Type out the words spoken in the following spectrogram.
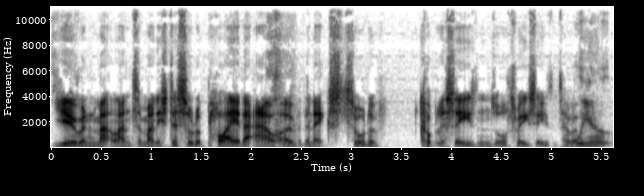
you and Matt Lanter managed to sort of play that out over the next sort of couple of seasons or three seasons, however. Well, you know,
